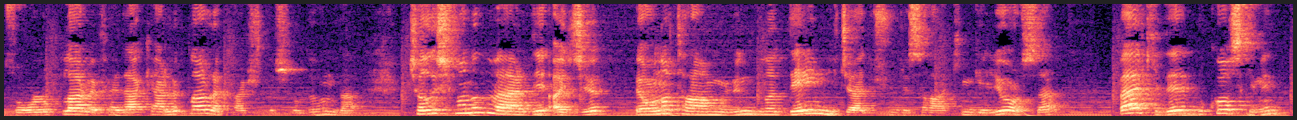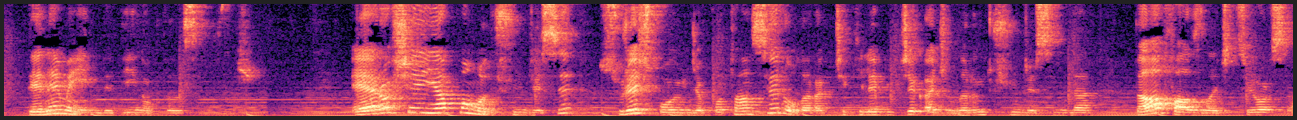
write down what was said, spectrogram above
zorluklar ve fedakarlıklarla karşılaşıldığında çalışmanın verdiği acı ve ona tahammülün buna değmeyeceği düşüncesi hakim geliyorsa belki de Bukowski'nin denemeyin dediği noktadasınızdır. Eğer o şeyi yapmama düşüncesi süreç boyunca potansiyel olarak çekilebilecek acıların düşüncesinden daha fazla acıtıyorsa,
